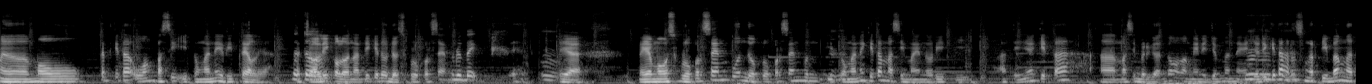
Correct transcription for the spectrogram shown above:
eh, mau kan kita uang pasti hitungannya retail ya. Betul. Kecuali kalau nanti kita udah 10%. Udah baik. Ya, ya mau 10% pun 20% pun hitungannya kita masih minority. Artinya kita uh, masih bergantung sama manajemennya. Jadi kita harus ngerti banget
